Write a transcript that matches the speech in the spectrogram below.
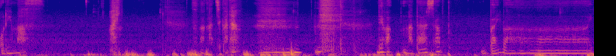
おります。はい。そんな感じかな。ではまた明日。バイバーイ。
